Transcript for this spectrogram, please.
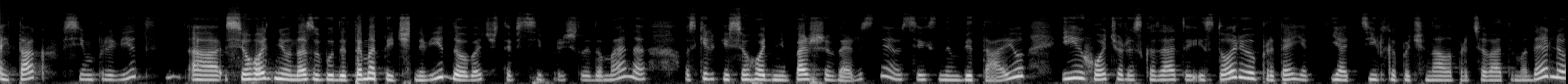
А і так, всім привіт! А, сьогодні у нас буде тематичне відео. Бачите, всі прийшли до мене, оскільки сьогодні 1 вересня, я всіх з ним вітаю і хочу розказати історію про те, як я тільки починала працювати моделлю,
